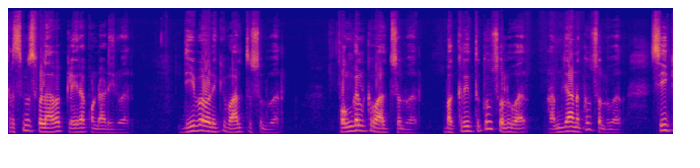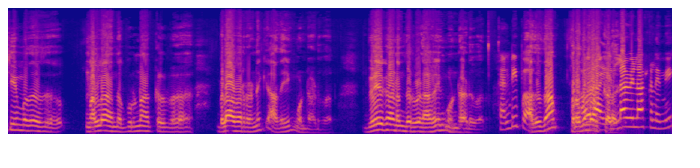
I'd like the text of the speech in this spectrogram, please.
கிறிஸ்மஸ் விழாவை கிளியராக கொண்டாடிடுவார். தீபாவளிக்கு வாழ்த்து சொல்லுவார். பொங்கலுக்கு வாழ்த்து சொல்லுவார். பக்ரீத்துக்கும் சொல்லுவார். ரம்ஜானுக்கும் சொல்லுவார். சீக்கிய மத நல்ல அந்த குருநாக்கள் விழா வர்ற அன்னைக்கு அதையும் கொண்டாடுவார். விவேகானந்தர் விழாவையும் கொண்டாடுவார். கண்டிப்பா. அதுதான் பிரதமர் எல்லா விழாக்களையுமே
